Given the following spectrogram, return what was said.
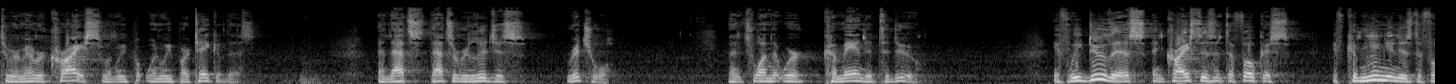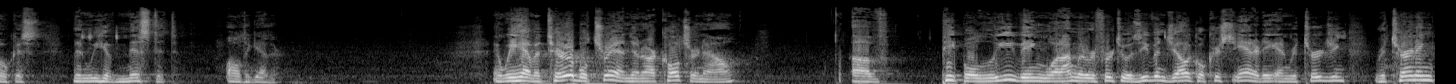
to remember Christ when we, when we partake of this. And that's, that's a religious ritual. And it's one that we're commanded to do. If we do this and Christ isn't the focus, if communion is the focus, then we have missed it altogether. And we have a terrible trend in our culture now of people leaving what I'm going to refer to as evangelical Christianity and returning, returning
